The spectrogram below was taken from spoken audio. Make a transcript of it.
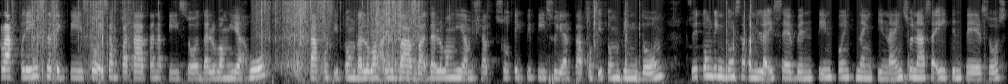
cracklings na tig piso. Isang patata na piso. Dalawang yahoo. Tapos itong dalawang alibaba, dalawang yam shot. So tigpipiso yan. Tapos itong dingdong. So itong dingdong sa kanila is 17.99. So nasa 18 pesos.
